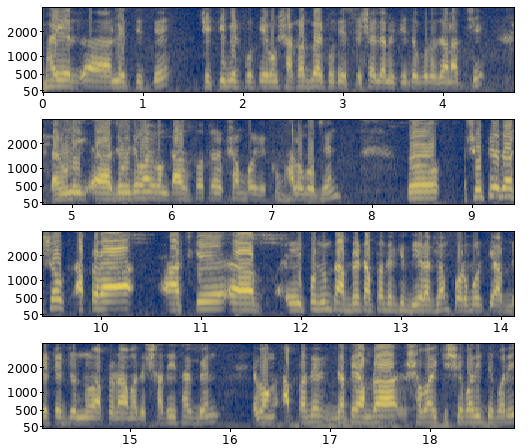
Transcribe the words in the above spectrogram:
ভাইয়ের নেতৃত্বে। সেই টিমের প্রতি এবং শাকাত ভাইয়ের প্রতি স্পেশালি আমি কৃতজ্ঞতা জানাচ্ছি। কারণ উনি জমি জমা এবং কাগজপত্র সম্পর্কে খুব ভালো বোঝেন। তো সুপ্রিয় দর্শক, আপনারা আজকে এই পর্যন্ত আপডেট আপনাদেরকে দিয়ে রাখলাম। পরবর্তী আপডেটের জন্য আপনারা আমাদের সাথেই থাকবেন এবং আপনাদের, যাতে আমরা সবাইকে সেবা দিতে পারি,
